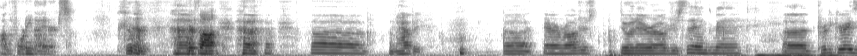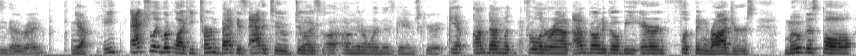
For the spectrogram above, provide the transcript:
on the 49ers. Cooper, your thought? Uh, I'm happy. Uh, Aaron Rodgers doing Aaron Rodgers things, man. Uh, pretty crazy though, right? Yeah, he actually looked like he turned back his attitude to Like his. I- I'm gonna win this game. Screw it. Yep, I'm done with fooling around. I'm going to go be Aaron flipping Rodgers. Move this ball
